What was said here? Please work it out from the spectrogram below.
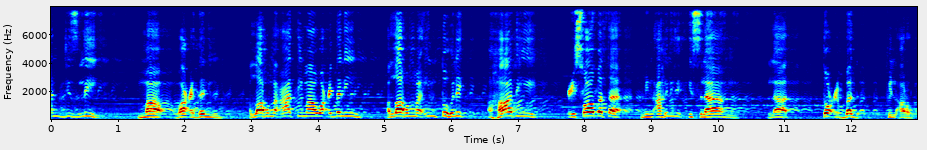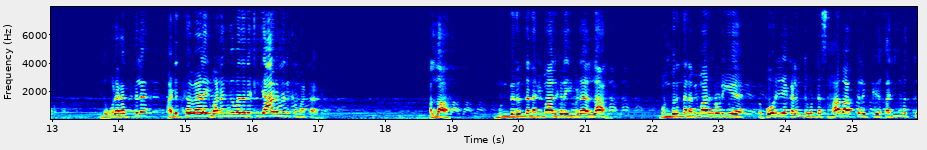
அன்ஜிஸ்லி மா வஅதனி அல்லாஹும்ம ஆதி மா வஅதனி அல்லாஹும்ம இன் துஹ்லிக் ஹாதிஹி இஸாபத மின் அஹ்லி இஸ்லாம் லா துஅபத் ஃபில் அர்த். இந்த உலகத்துல அடுத்த வேளை வணங்குவதற்கு யாரும் இருக்க மாட்டார்கள். அல்லாஹ் முன்பிருந்த நபிமார்களை விட எல்லாம் முன்பிருந்த நபிமார்களுடைய போரிலே கலந்து கொண்ட சஹாபாக்களுக்கு கனிமத்து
